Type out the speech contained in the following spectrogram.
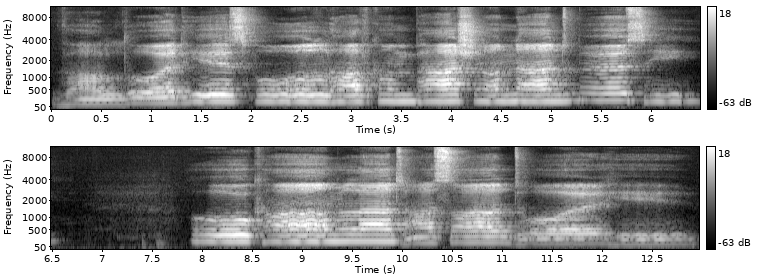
The Lord is full of compassion and mercy. O come, let us adore him.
